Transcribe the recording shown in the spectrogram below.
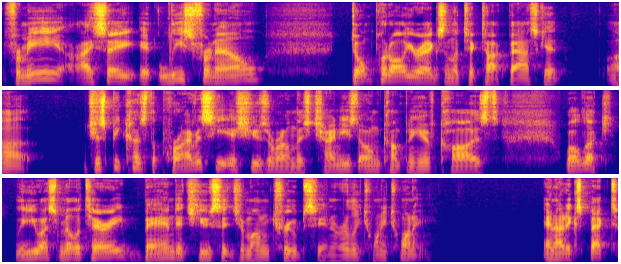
For me, I say, at least for now, don't put all your eggs in the TikTok basket. Uh, just because the privacy issues around this Chinese owned company have caused, well, look, the U.S. military banned its usage among troops in early 2020. And I'd expect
